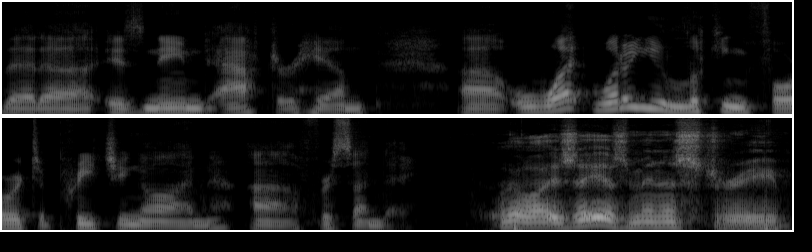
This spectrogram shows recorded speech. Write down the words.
that uh, is named after him. Uh, what what are you looking forward to preaching on uh, for Sunday? Well, Isaiah's ministry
